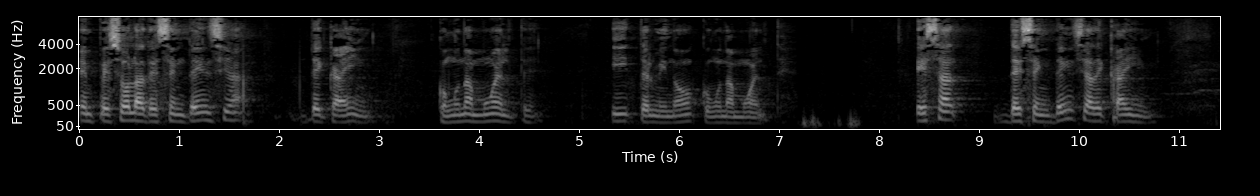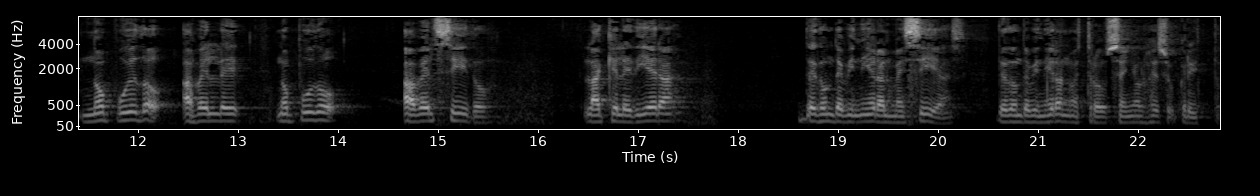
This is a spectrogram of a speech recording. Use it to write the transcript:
empezó la descendencia de Caín con una muerte y terminó con una muerte. Esa descendencia de Caín no pudo haberle, no pudo haber sido la que le diera de donde viniera el Mesías, de donde viniera nuestro Señor Jesucristo.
